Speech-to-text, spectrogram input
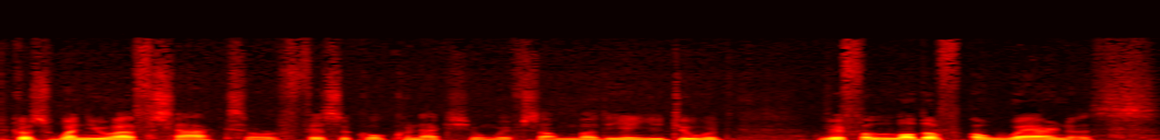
Because when you have sex or physical connection with somebody and you do it with a lot of awareness,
